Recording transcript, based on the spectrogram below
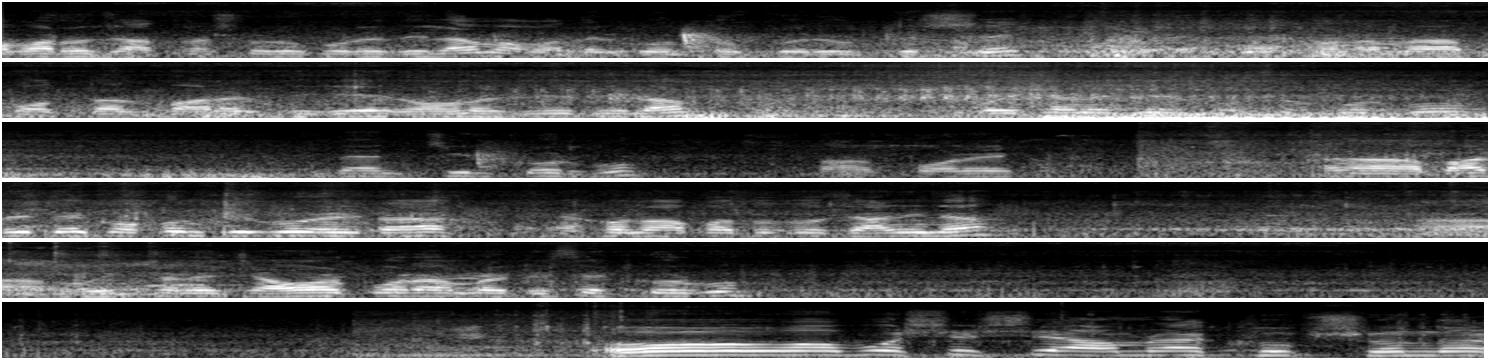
আবারও যাত্রা শুরু করে দিলাম আমাদের গন্তব্যের উদ্দেশ্যে। এখন আমরা পদ্মার পাড়ের দিকে রওনা দিয়ে দিলাম। ওইখানে গিয়ে গোসল করব, দেন চিল করব। তারপরে বাড়িতে কখন ফিরবো এটা এখন আপাতত জানি না। ওইখানে যাওয়ার পর আমরা ডিসাইড করব। ও, অবশেষে আমরা খুব সুন্দর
